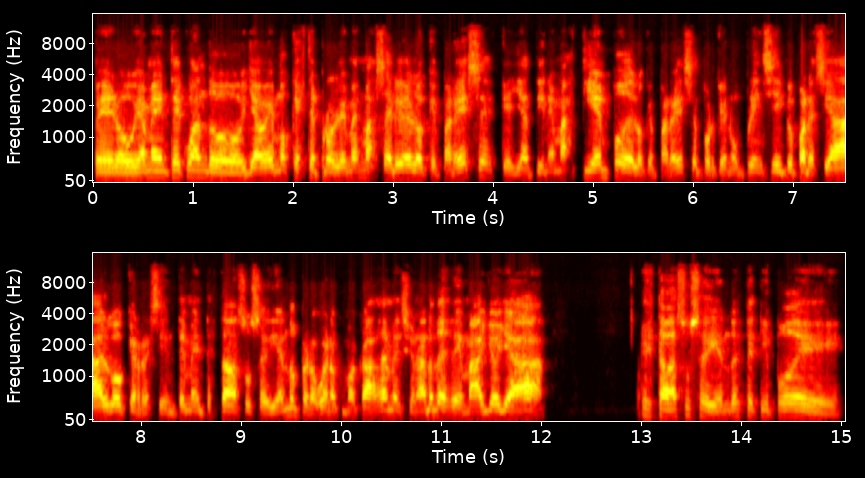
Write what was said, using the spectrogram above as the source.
pero obviamente cuando ya vemos que este problema es más serio de lo que parece, que ya tiene más tiempo de lo que parece, porque en un principio parecía algo que recientemente estaba sucediendo, pero bueno, como acabas de mencionar, desde mayo ya estaba sucediendo este tipo de,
